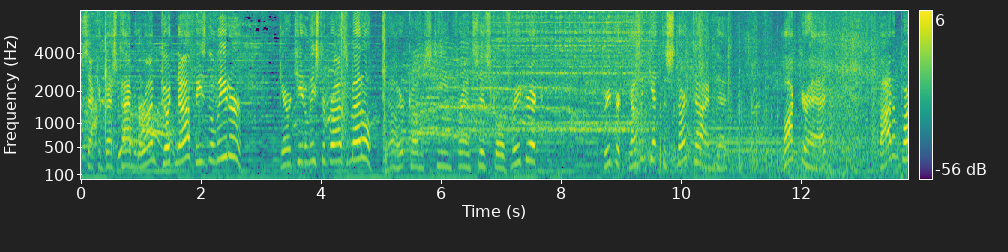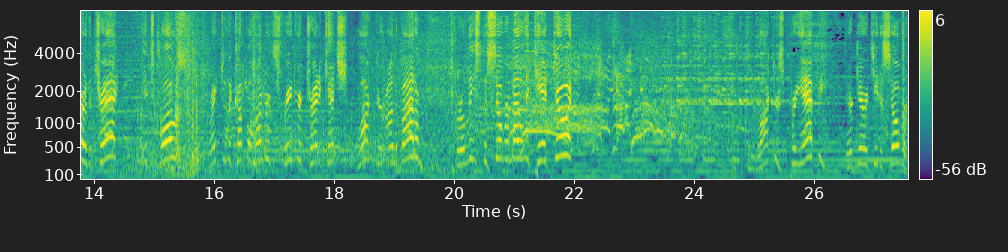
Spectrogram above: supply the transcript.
Second best time of the run, good enough. He's the leader. Guaranteed at least a bronze medal. Now here comes Team Francesco Friedrich. Friedrich doesn't get the start time that Lochner had. Bottom part of the track, it's close, right to the couple hundredths. Friedrich trying to catch Lochner on the bottom for at least the silver medal. He can't do it. And Lochner's pretty happy. They're guaranteed a silver,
